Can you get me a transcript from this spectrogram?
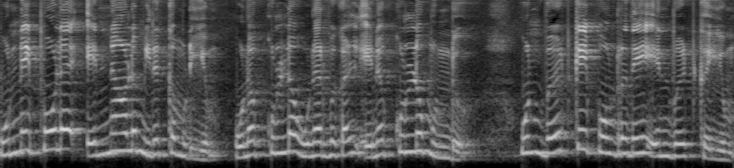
உன்னைப் போல என்னாலும் இருக்க முடியும். உனக்குள்ள உணர்வுகள் எனக்குள்ளும் உண்டு. உன் வேட்கை போன்றதே என் வேட்கையும்.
